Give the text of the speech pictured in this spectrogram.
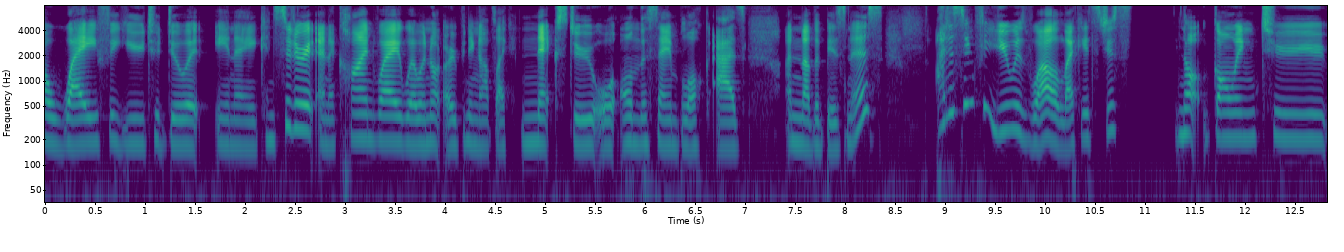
a way for you to do it in a considerate and a kind way where we're not opening up like next to or on the same block as another business. I just think for you as well, like it's just not going to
